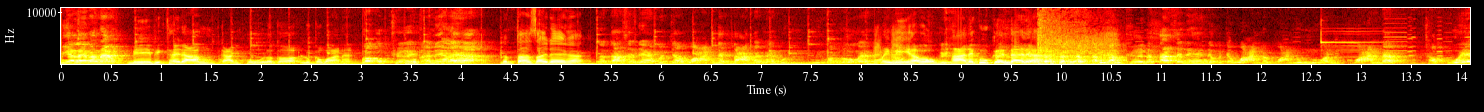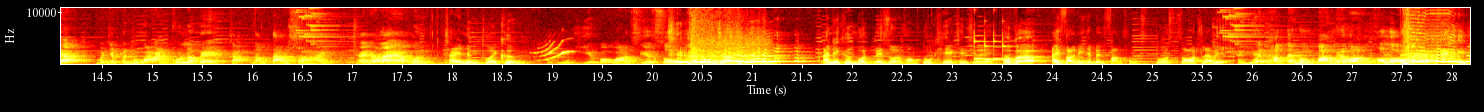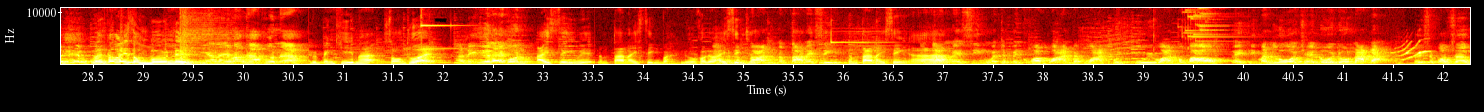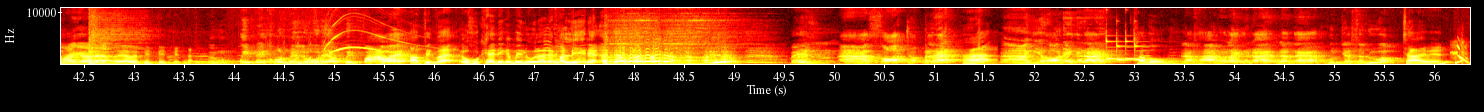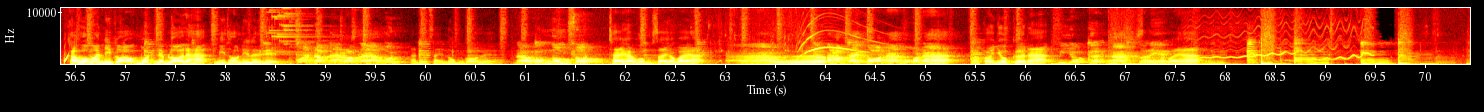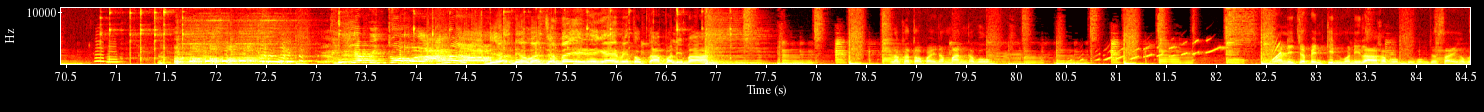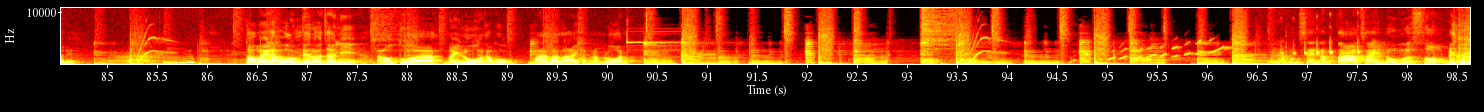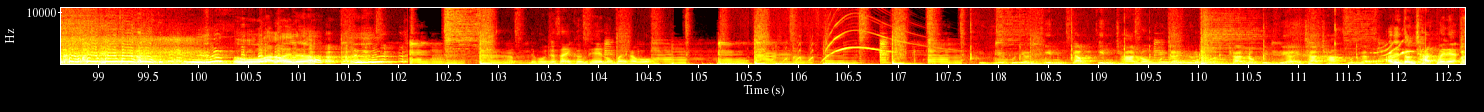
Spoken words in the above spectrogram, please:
มีอะไรบ้างนะ มีพริกไทยดำการพูแล้วก็ลูกกระวานฮะก็อบเชย อันนี้อะไรฮะ น้ำตาลทรายแดงฮะ น้ำตาลแสดงมันจะหวานแตกต่างกันไหมคุณมีความรู้ไหมไม่มีครับผม หาใน Google ได้เลยฮะ คือน้ำตาลแสดงเนี่ยมันจะหวานแบบหวานนวลๆ หวานแบบเฉาก๊วยอะ มันจะเป็นหวานคนละแบบกับน้ำตาลทราย ใช้เท่าไหร่ครับคุณใช้หนึ่งถ้วยครึ่ง โอ้โหเยี่ยเบาหวานเสียทรง ใช่ อันนี้คือหมดในส่วนของตัวเค้กเฉยๆ แล้วก็ไอฝั่งนี้จะเป็นฝั่งของตัวซอสแล้วพี่ไอ้เหี้ยทำแต่ขนมปังเลยว่ะกูขอร้องเฮ้ยมันก็ไม่สมบูรณ์ดิมีอะไรบ้างครับคุณอะวิปปิ้งครีมฮะสองถ้วย อันนี้คืออะไรคุณไอซิ่งพี่น้ำตาลไอซิ่งปะหรือว่าเขาเรียกว่าไอซิ่งน้ำตาลน้ำตาลไอซิ่งน้ำตาลไอซิ่งอ่าน้ำตาลไอซิ่งมันจะเป็นความหวานแบบหวานปุยๆหวานเบาๆไอ้ที่มันโรยใช้โรยโดนัทอะเฮ้ยสปอนเซอร์มาอีกแล้วเนี่ยไม่เอาไปปิดปิดปิดนะเฮ้ยมึงปิดให้คนไม่รู้ดิเอาปิดฝาไว้อะปิดไว้โอ้โหแค่นี้ก็ไม่รู้แล้วเนี่ยมะลิเนี่ยเป็น อ่าซอสช็อกโกแลตฮะอ่ายี่ห้อใดก็ได้ ครับผม ราคาเท่าไหร่ก็ได้ แล้วแต่คุณจะสะดวกใช่พี่ครับผมอันนี้ก็หมดเรียบร้อยแล้วฮะมีเท่านี้เลยพี่อันดับแรกเราอะไรครับคุณอะเดี๋ยวใส่นมก่อนเลยนะครับผมนมสดใช่ครับผมใส่เข้าไปฮะ อ่าปึ๊บ น้ำใส่ก่อนนะทุกคนนะฮะแล้วก็โยเกิร์ตฮะมีโยเกิร์ตฮะตัวใส่นี้เข้าไปฮะเฮ้ยเยี่ยมีจ้วงมาล้างด้วยเหรอเดี๋ยวเดี๋ยวมันจะไม่ไอ้นี่ไงไม่ตรงตามปริมาณ แล้วก็ต่อไปน้ำมันครับผม อันนี้จะเป็นกลิ่นวานิลาครับผมเดี๋ยวผมจะใส่เข้าไปเลย ต่อไปครับผมเดี๋ยวเราจะนี่เอาตัวไมโลครับผมมาละลายกับน้ำร้อน แล้วถ้ามึงใส่น้ำตาลใส่นมแล้วซด โอ้โหอร่อยเลยอะเดี๋ยวผมจะใส่เครื่องเทศลงไปครับผม ยกูยังกินจำกินชานมมึงได้อยู่เลยวะชานมอินเดียไอชาชักมึงอะอันนี้ต้องชักไหมเนี่ย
